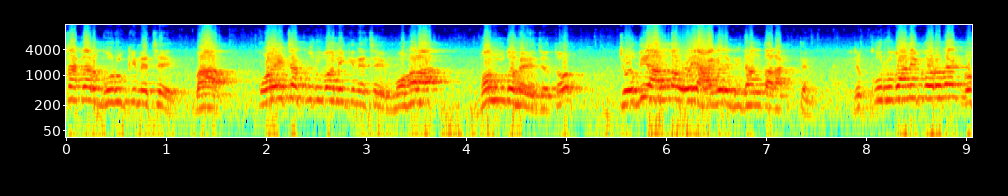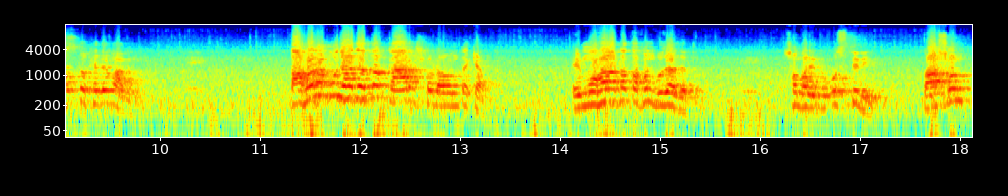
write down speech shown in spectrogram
টাকার গরু কিনেছে বা কয়টা কুরবানি কিনেছে মহড়া বন্ধ হয়ে যেত। যদি আল্লাহ ওই আগের বিধানটা রাখতেন, যে কুরবানি করবে, গোস্ত খেতে পাবে। তাহলে বোঝা যেত কার শোডাউনটা কেমন। এই মহড়াটা তখন বোঝা যেত। সম্মানিত উপস্থিতি তো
